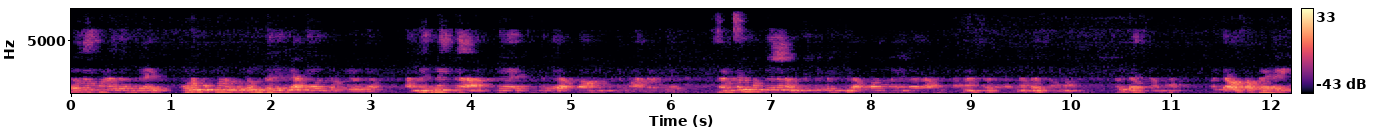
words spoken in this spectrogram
ಯೋಗ ಮಾಡೋದಂದ್ರೆ ಕುಟುಂಬ ಕುಟುಂಬದಲ್ಲಿದ್ರೆ ಅದೇ ಒಂದು ದೊಡ್ಡ ಯೋಗ. ಅಲ್ಲಿ ಇನ್ನೊಂದು ಅಜ್ಜ ಅಜ್ಜಿ ಅಪ್ಪ, ಅಮ್ಮ ಜೊತೆ ಮಾತಾಡಿದೆ. ಸಣ್ಣ ಸಣ್ಣ ಮಕ್ಕಳೆಲ್ಲ ನಮ್ಮ ಜೊತೆ ಬೆಳಿತೀವಿ ಅಪ್ಪ, ಅಮ್ಮ ಎಲ್ಲ ಅನಾಥ ಅನಾಥಾಶ್ರಮ ವೃದ್ಧಾಶ್ರಮ ಮತ್ತೆ ಅವ್ರು ಸಪ್ರೇಟ್ ಆಗಿ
